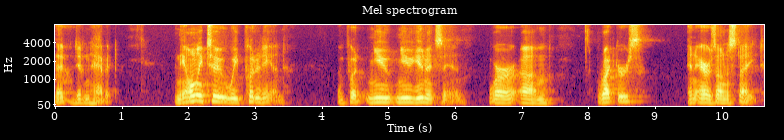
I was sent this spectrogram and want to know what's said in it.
that didn't have it. And the only two we put it in and put new, new units in were um, Rutgers and Arizona State.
